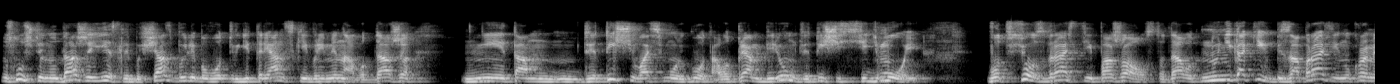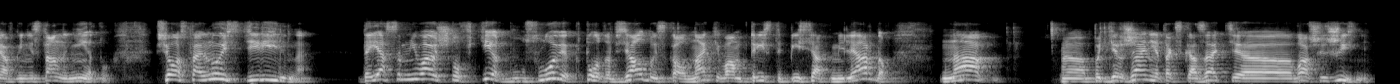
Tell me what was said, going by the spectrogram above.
ну слушайте, ну даже если бы сейчас были бы вот вегетарианские времена, вот даже не там 2008 год, а вот прям берем 2007 вот все, здрасте и пожалуйста, да, вот, ну никаких безобразий, ну кроме Афганистана нету. Все остальное стерильно. Да я сомневаюсь, что в тех бы условиях кто-то взял бы и сказал, нате вам 350 миллиардов на э, поддержание, так сказать, э, вашей жизни.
